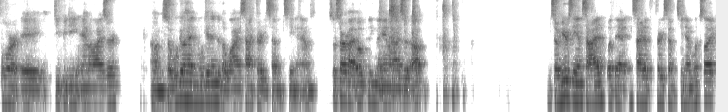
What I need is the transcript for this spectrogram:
for a DPD analyzer. Um, so we'll go ahead and we'll get into the YSI 3017M. So start by opening the analyzer up. So here's the inside, what the inside of the 3017M looks like.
